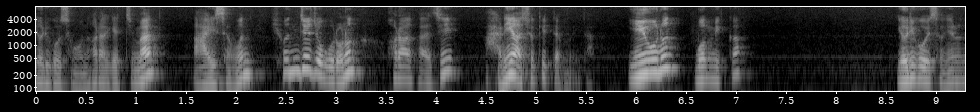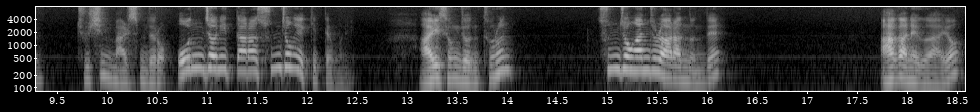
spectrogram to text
여리고성은 허락했지만 아이성은 현재적으로는 허락하지 아니하셨기 때문이다. 이유는 뭡니까? 여리고성에는 주신 말씀대로 온전히 따라 순종했기 때문이에요. 아이성 전투는 순종한 줄 알았는데 아간에 의하여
